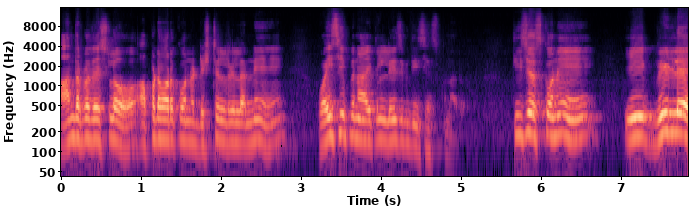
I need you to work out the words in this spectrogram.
ఆంధ్రప్రదేశ్లో అప్పటి వరకు ఉన్న డిస్టిలరీలన్నీ వైసీపీ నాయకులు లీజుకి తీసేసుకున్నారు. తీసేసుకొని ఈ వీళ్ళే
